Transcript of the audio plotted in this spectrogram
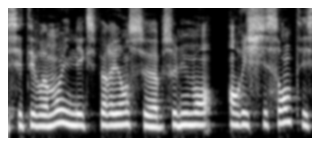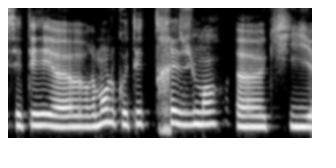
c'était vraiment une expérience absolument enrichissante et c'était vraiment le côté très humain qui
